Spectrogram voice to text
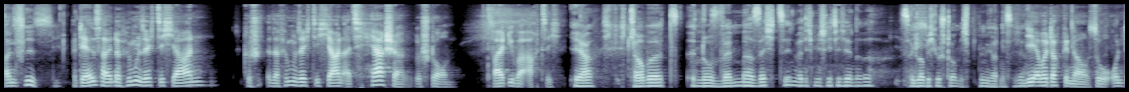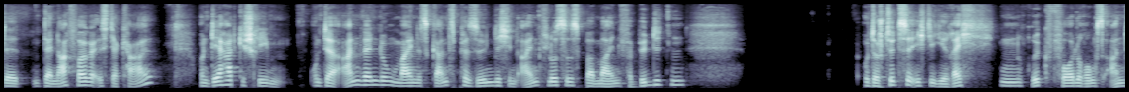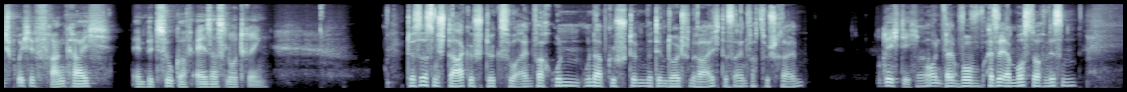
Und Sissi. der ist halt nach 65 Jahren, nach 65 Jahren als Herrscher gestorben. Weit über 80. Ja, ich, ich glaube November 16, wenn ich mich richtig erinnere. Ist er, glaube ich, gestorben. Ich bin mir gerade nicht sicher. Nee, aber doch genau so. Und der, der Nachfolger ist der Karl. Und der hat geschrieben, unter Anwendung meines ganz persönlichen Einflusses bei meinen Verbündeten unterstütze ich die gerechten Rückforderungsansprüche Frankreich in Bezug auf Elsass-Lothringen. Das ist ein starkes Stück, so einfach un, unabgestimmt mit dem Deutschen Reich, das einfach zu schreiben. Richtig. Ja, und wo, also er muss doch wissen,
